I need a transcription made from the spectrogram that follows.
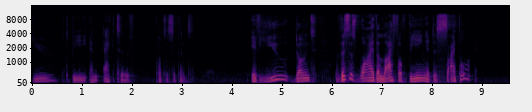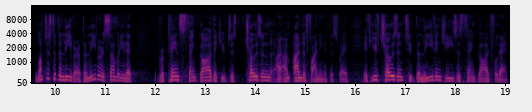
You to be an active participant. If you don't, this is why the life of being a disciple, not just a believer, a believer is somebody that repents, thank God that you've just chosen, I, am I'm defining it this way. If you've chosen to believe in Jesus, thank God for that.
